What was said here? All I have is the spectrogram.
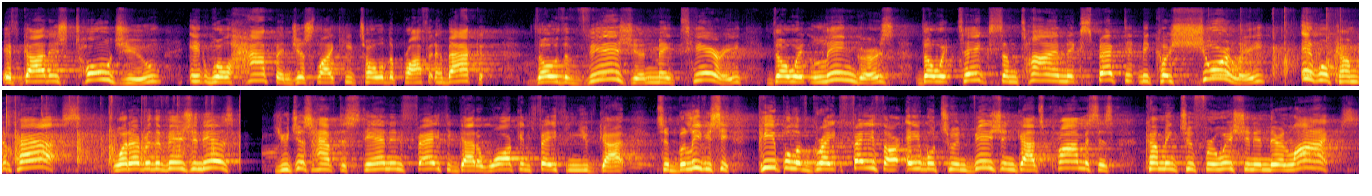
If God has told you, it will happen, just like He told the prophet Habakkuk. Though the vision may tarry, though it lingers, though it takes some time, expect it because surely it will come to pass. Whatever the vision is, you just have to stand in faith. You've got to walk in faith and you've got to believe. You see, people of great faith are able to envision God's promises coming to fruition in their lives.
